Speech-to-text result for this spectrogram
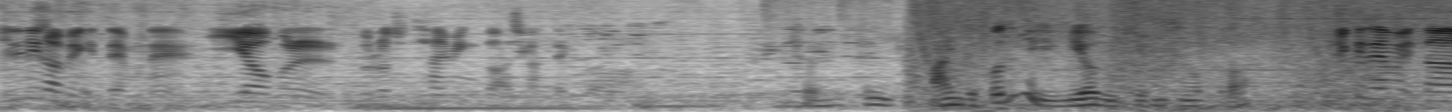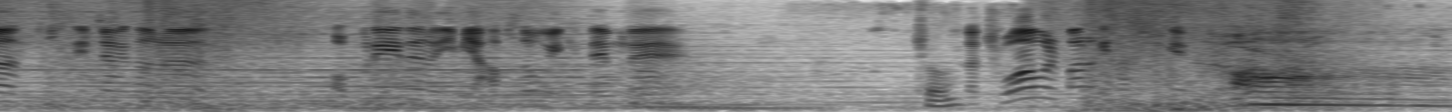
1, 2업이기 때문에 2업을 눌러줄 타이밍도 아직 안 됐고요. 좀 많이 늦거든요, 이 기업이 지금 생각보다. 이렇게 되면 일단 토스 입장에서는 업그레이드는 이미 앞서고 있기 때문에 그렇죠. 그러니까 조합을 빠르게 게 아.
